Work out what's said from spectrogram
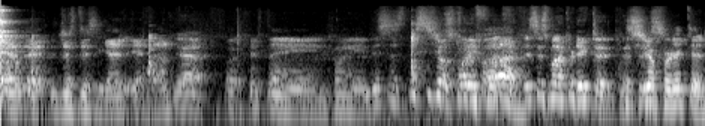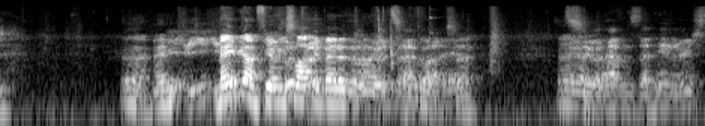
yeah, it. Just disengage it. Yeah, done. Yeah. What, 15, 20. This is this is your 25. This is my predicted. This is your predicted. Maybe You- you- maybe I'm feeling slightly good. better than I, good so thought. So. yeah. Oh, Let's yeah. see what happens to that hand and wrist.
